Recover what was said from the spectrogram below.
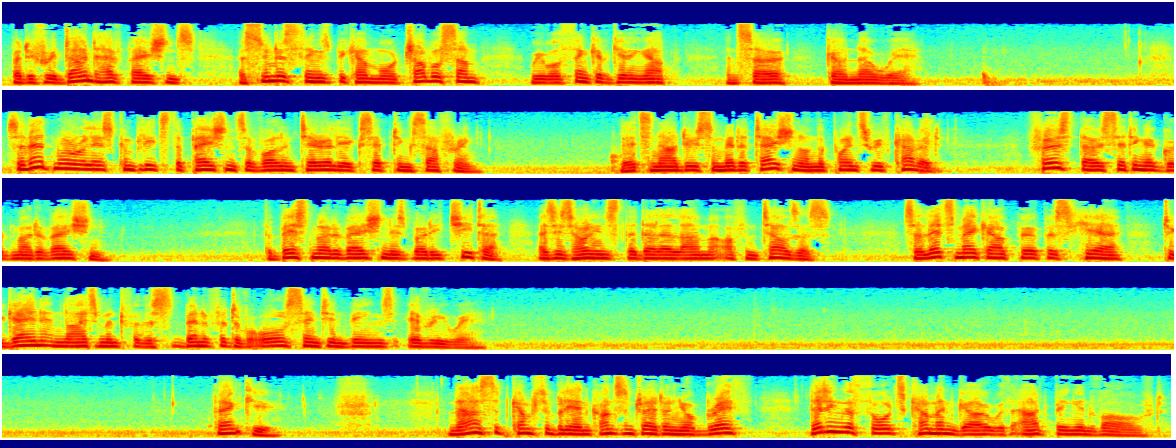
But if we don't have patience, as soon as things become more troublesome, we will think of giving up, and so go nowhere. So that more or less completes the patience of voluntarily accepting suffering. Let's now do some meditation on the points we've covered. First, though, setting a good motivation. The best motivation is bodhicitta, as His Holiness the Dalai Lama often tells us. So let's make our purpose here to gain enlightenment for the benefit of all sentient beings everywhere. Thank you. Now sit comfortably and concentrate on your breath, letting the thoughts come and go without being involved.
